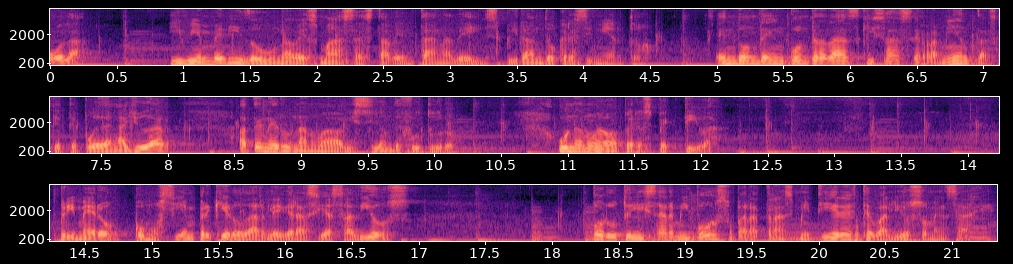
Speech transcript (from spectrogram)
Hola y bienvenido una vez más a esta ventana de Inspirando Crecimiento, en donde encontrarás quizás herramientas que te puedan ayudar a tener una nueva visión de futuro, una nueva perspectiva. Primero, como siempre, quiero darle gracias a Dios por utilizar mi voz para transmitir este valioso mensaje.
